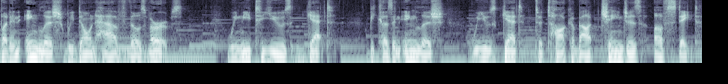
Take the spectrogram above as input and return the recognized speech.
But in English, we don't have those verbs. We need to use get because in English, we use get to talk about changes of state,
